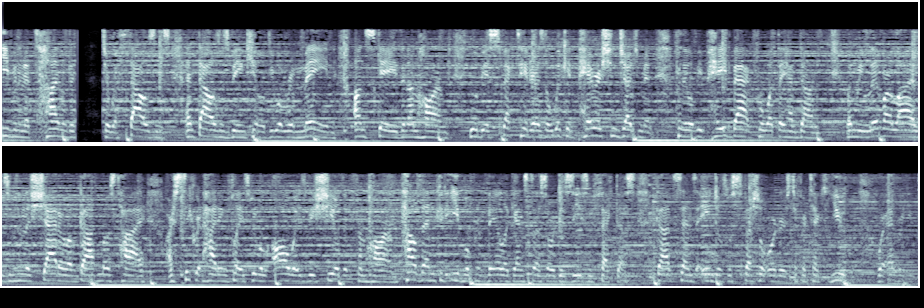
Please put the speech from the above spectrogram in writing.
Even in a time of with thousands and thousands being killed, you will remain unscathed and unharmed. You will be a spectator as the wicked perish in judgment, for they will be paid back for what they have done. When we live our lives within the shadow of God Most High, our secret hiding place, we will always be shielded from harm. How then could evil prevail against us or disease infect us? God sends angels with special orders to protect you wherever you go.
